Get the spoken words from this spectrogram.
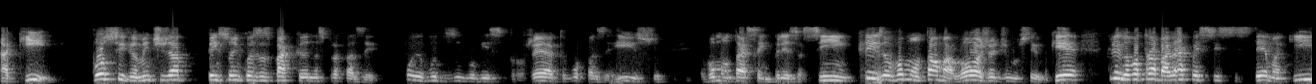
aqui possivelmente já pensou em coisas bacanas para fazer. Pô, eu vou desenvolver esse projeto, vou fazer isso, eu vou montar essa empresa assim, Cris, eu vou montar uma loja de não sei o quê, Cris, eu vou trabalhar com esse sistema aqui,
